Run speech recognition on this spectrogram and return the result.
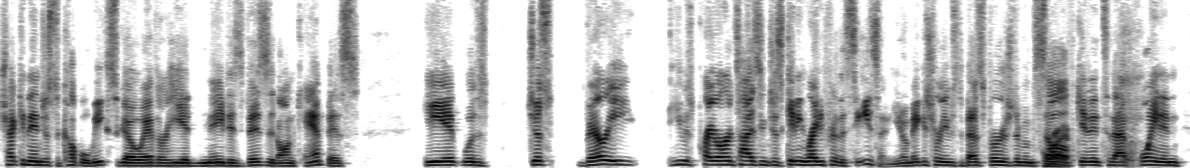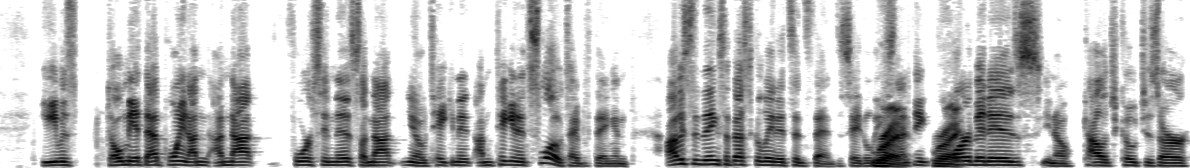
checking in just a couple weeks ago after he had made his visit on campus, he was just very he was prioritizing just getting ready for the season, you know, making sure he was the best version of himself, right. getting to that point. And he was told me at that point, I'm I'm not forcing this, I'm not, you know, taking it, I'm taking it slow type of thing. And obviously things have escalated since then, to say the least. Right. I think right. part of it is, you know, college coaches are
